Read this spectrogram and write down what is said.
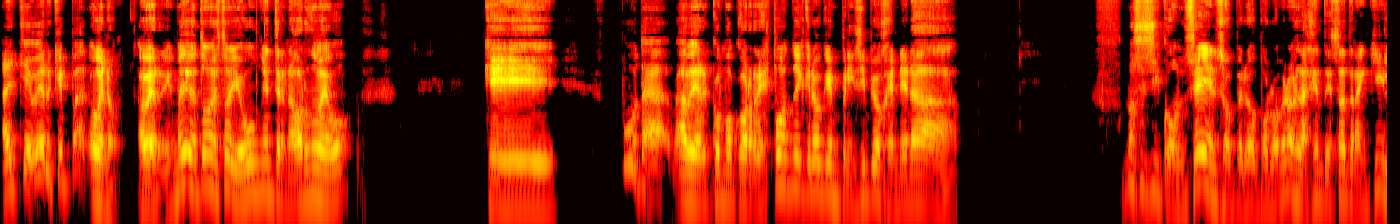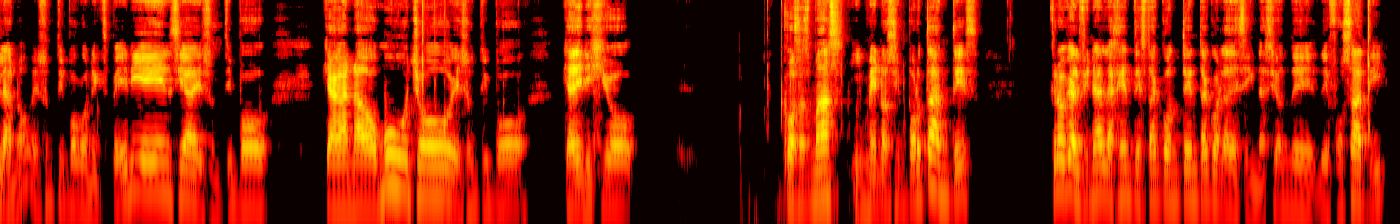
hay que ver qué pasa. Bueno, a ver, en medio de todo esto llegó un entrenador nuevo que, puta, a ver, como corresponde, creo que en principio genera, no sé si consenso, pero por lo menos la gente está tranquila, ¿no? Es un tipo con experiencia, es un tipo que ha ganado mucho, es un tipo que ha dirigido cosas más y menos importantes. Creo que al final la gente está contenta con la designación de, de Fossati.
